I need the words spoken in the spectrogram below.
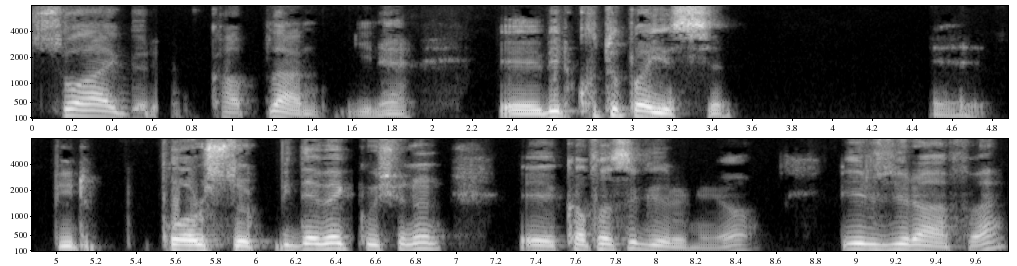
su aygırı, kaplan yine, e, bir kutup ayısı, e, bir porsuk, bir deve kuşunun e, kafası görünüyor, bir zürafa.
